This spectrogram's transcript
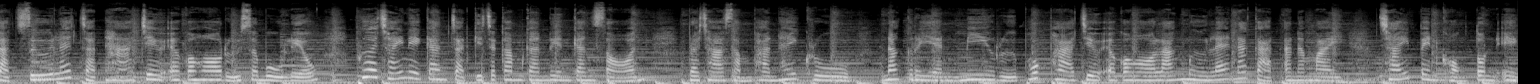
จัดซื้อและจัดหาเจลแอลกอฮอล์หรือสบู่เหลว เพื่อใช้ในการจัดกิจกรรมการเรียนการสอน ประชาสัมพันธ์ให้ครู นักเรียนมีหรือพกพาเจลแอลกอฮอล์ล้างมือและหน้ากากอนามัย ใช้เป็นของตนเอง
